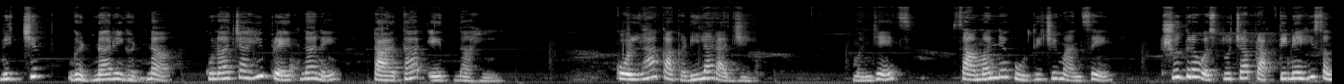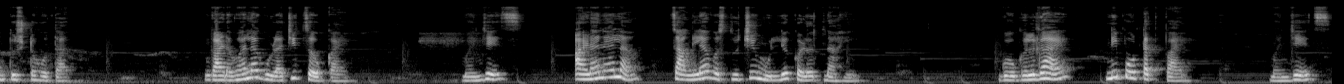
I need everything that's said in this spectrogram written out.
निश्चित घडणारी घटना कुणाच्याही प्रयत्नाने टाळता येत नाही. कोल्हा काकडीला राजी. म्हणजेच सामान्य कुवतीची माणसे क्षुद्र वस्तूच्या प्राप्तीनेही संतुष्ट होतात. गाढवाला गुळाची चौकाय म्हणजेच आडाण्याला चांगल्या वस्तूचे मूल्य कळत नाही. गोगलगाय नि पोटात पाय. म्हणजेच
